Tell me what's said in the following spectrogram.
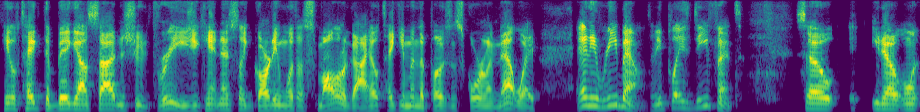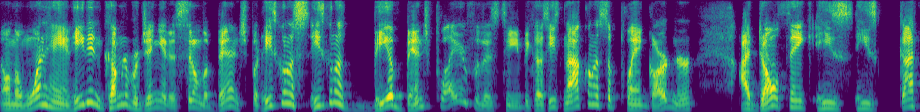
He'll take the big outside and shoot threes. You can't necessarily guard him with a smaller guy. He'll take him in the post and score him that way and he rebounds and he plays defense. So, you know, on, on, the one hand, he didn't come to Virginia to sit on the bench, but he's going to he's to be a bench player for this team because he's not going to supplant Gardner. I don't think he's he's got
